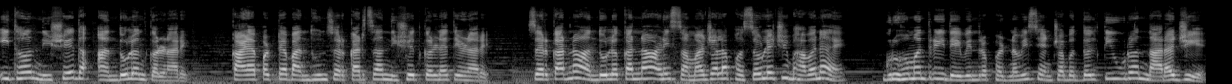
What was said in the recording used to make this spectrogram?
इथं निषेध आंदोलन करणार. आहे काळ्या पट्ट्या बांधून सरकारचा निषेध करण्यात येणार आहे. सरकारनं आंदोलकांना आणि समाजाला फसवल्याची भावना आहे. गृहमंत्री देवेंद्र फडणवीस यांच्याबद्दल तीव्र नाराजी आहे.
